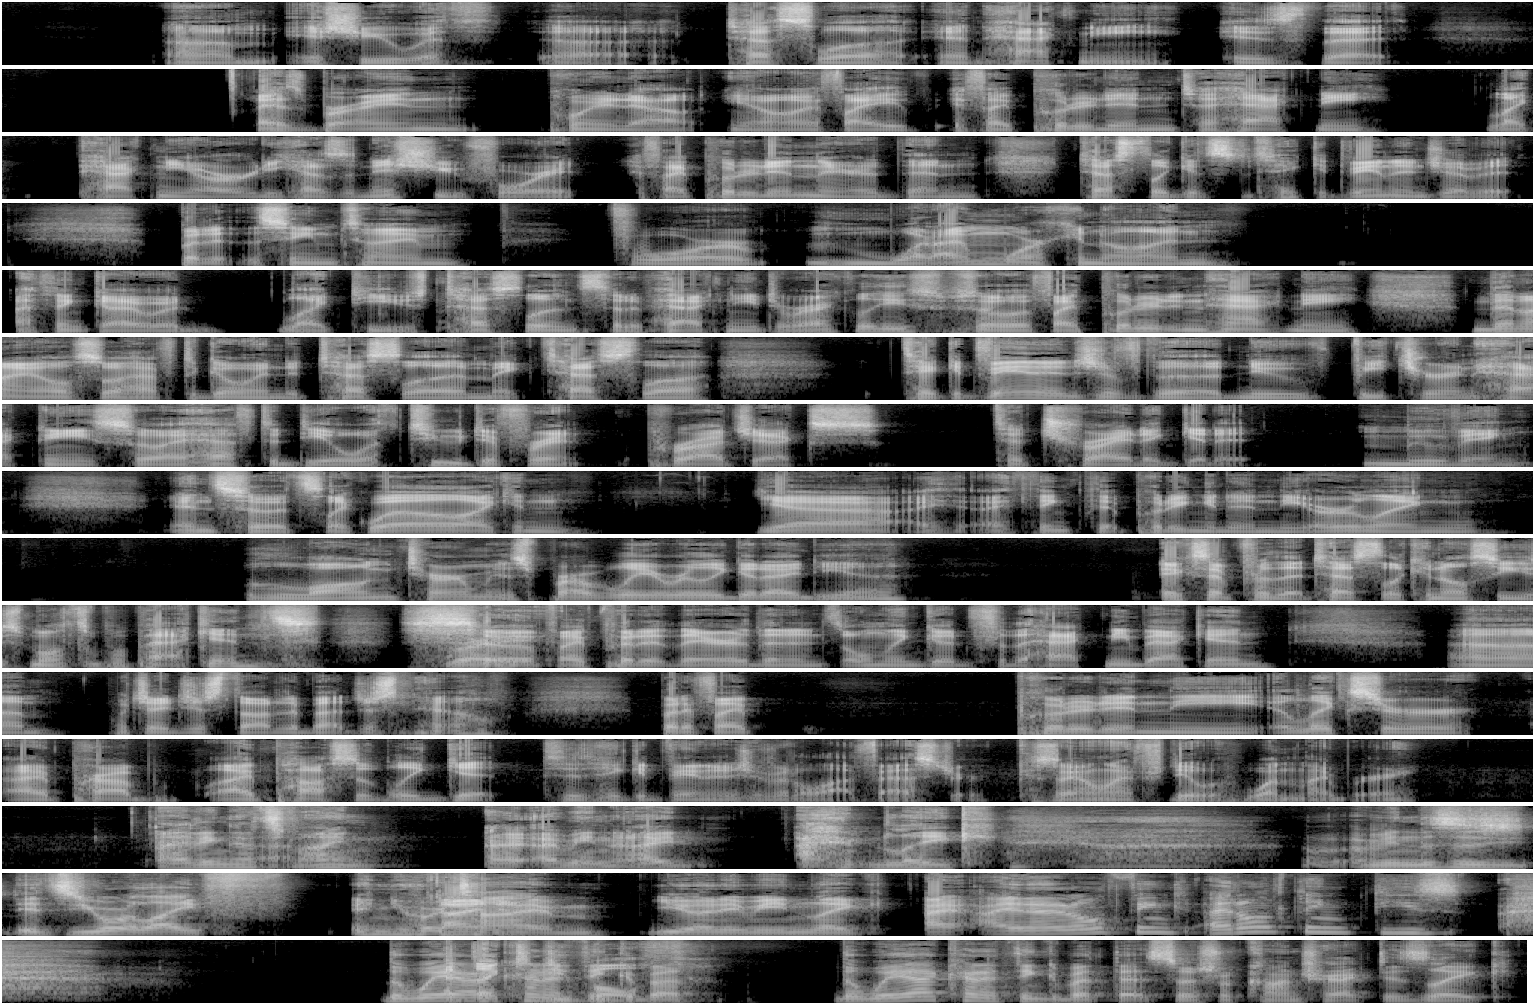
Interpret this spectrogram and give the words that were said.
um, issue with uh, Tesla and Hackney is that, as Brian pointed out, you know, if I if I put it into Hackney, like Hackney already has an issue for it. If I put it in there, then Tesla gets to take advantage of it. But at the same time, for what I'm working on, I think I would like to use Tesla instead of Hackney directly. So if I put it in Hackney, then I also have to go into Tesla and make Tesla take advantage of the new feature in Hackney. So I have to deal with two different projects to try to get it moving. And so it's like, well, I can, yeah, I, I think that putting it in the Erlang long term is probably a really good idea. Except for that Tesla can also use multiple backends. So Right. if I put it there, then it's only good for the Hackney backend, um, which I just thought about just now. But if I put it in the Elixir, I prob I possibly get to take advantage of it a lot faster because I only have to deal with one library. I think that's fine. I, I mean, I, I like. I mean, this is it's your life and your I know. time. You know what I mean? Like, I, I I don't think I don't think these. The way I'd I like kind of think both. about the way I kind of think about that social contract is like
